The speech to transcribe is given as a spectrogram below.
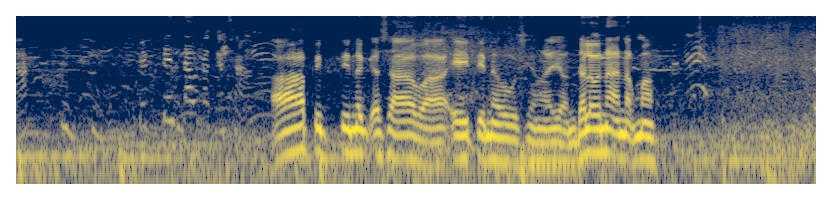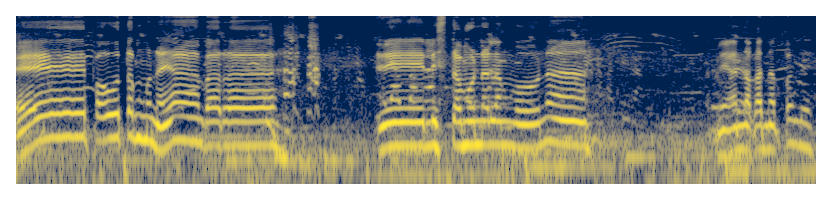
Ha? 15 daw nag-asawa. Ah, 50 nag-asawa, 18 na ho siya ngayon. Dalawa na anak mo. Eh, pautang mo na yan para ilista mo na lang muna. May anak ka na pala eh.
